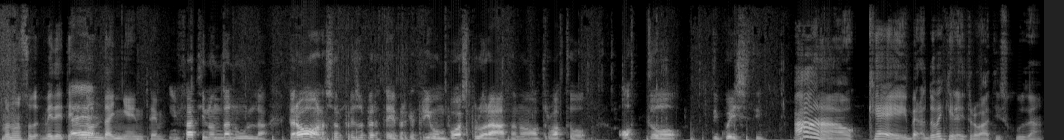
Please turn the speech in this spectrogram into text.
Ma non so, vedete, Eh, non da niente. Infatti non dà nulla. Però ho una sorpresa per te, perché prima un po' ho esplorato, no? Ho trovato 8 di questi. Ah, ok. Dov'è che li hai trovati, scusa?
